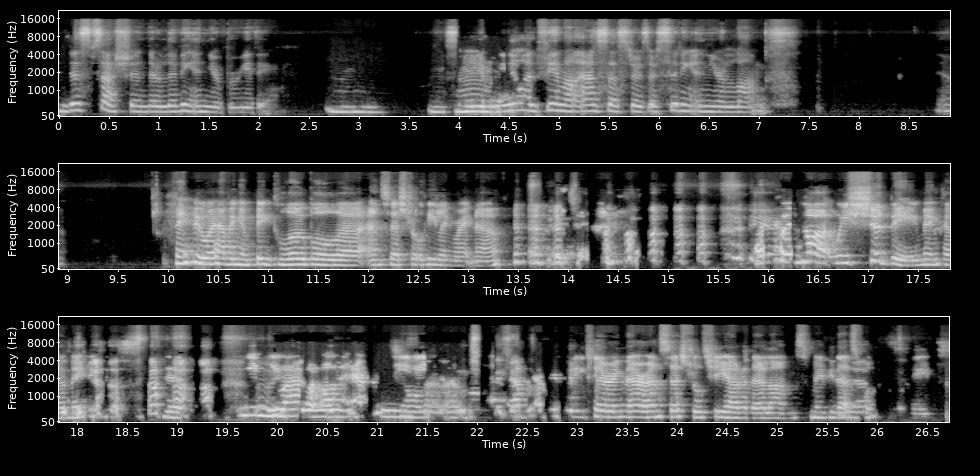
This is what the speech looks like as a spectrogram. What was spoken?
in this session, they're living in your breathing. Mm. Mm-hmm. So your male and female ancestors are sitting in your lungs. Yeah. Maybe we're having a big global uh, ancestral healing right now. yeah. we're not, we should be, Minke. Maybe yes. you out on every TV. Everybody clearing their ancestral chi out of their lungs. Maybe that's yeah. what needs.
